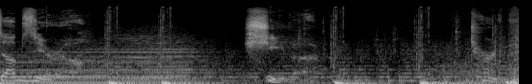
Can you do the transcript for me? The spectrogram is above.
Sub Zero. Sheeva. Tournament.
